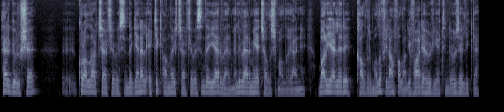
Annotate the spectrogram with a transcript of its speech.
her görüşe kurallar çerçevesinde, genel etik anlayış çerçevesinde yer vermeli, vermeye çalışmalı. Yani bariyerleri kaldırmalı filan falan ifade hürriyetinde özellikle.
